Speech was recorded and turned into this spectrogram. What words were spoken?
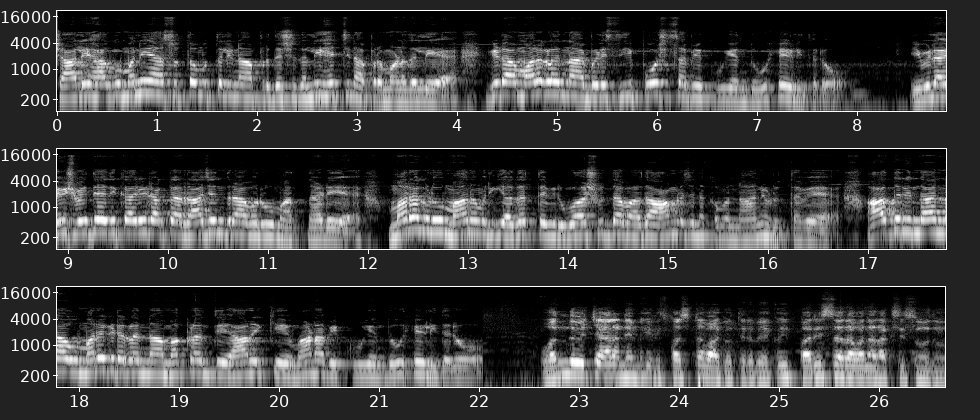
ಶಾಲೆ ಹಾಗೂ ಮನೆಯ ಸುತ್ತಮುತ್ತಲಿನ ಪ್ರದೇಶದಲ್ಲಿ ಹೆಚ್ಚಿನ ಪ್ರಮಾಣದಲ್ಲಿ ಗಿಡ ಮರಗಳನ್ನು ಬೆಳೆಸಿ ಪೋಷಿಸಬೇಕು ಎಂದು ಹೇಳಿದರು. ಈ ವೇಳೆ ಆಯುಷ್ ವೈದ್ಯಾಧಿಕಾರಿ ಡಾಕ್ಟರ್ ರಾಜೇಂದ್ರ ಅವರು ಮಾತನಾಡಿ, ಮರಗಳು ಮಾನವರಿಗೆ ಅಗತ್ಯವಿರುವ ಶುದ್ಧವಾದ ಆಮ್ಲಜನಕವನ್ನು ನೀಡುತ್ತವೆ. ಆದ್ದರಿಂದ ನಾವು ಮರಗಿಡಗಳನ್ನು ಮಕ್ಕಳಂತೆ ಆರೈಕೆ ಮಾಡಬೇಕು ಎಂದು ಹೇಳಿದರು. ಒಂದು ವಿಚಾರ ನಿಮಗೆ ಸ್ಪಷ್ಟವಾಗುತ್ತಿರಬೇಕು. ಈ ಪರಿಸರವನ್ನು ರಕ್ಷಿಸುವುದು,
